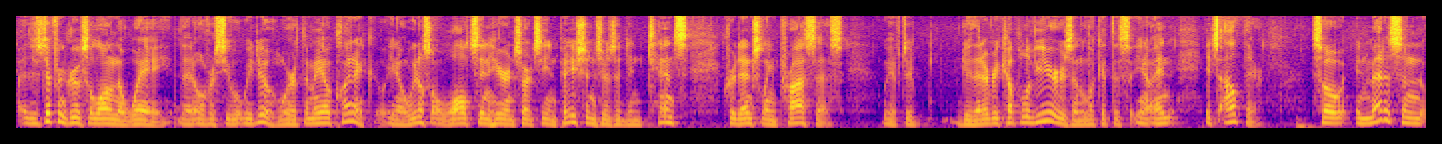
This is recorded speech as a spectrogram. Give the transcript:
There's different groups along the way that oversee what we do. We're at the Mayo Clinic. You know, we don't just waltz in here and start seeing patients. There's an intense credentialing process. We have to do that every couple of years and look at this. You know, and it's out there. So in medicine,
